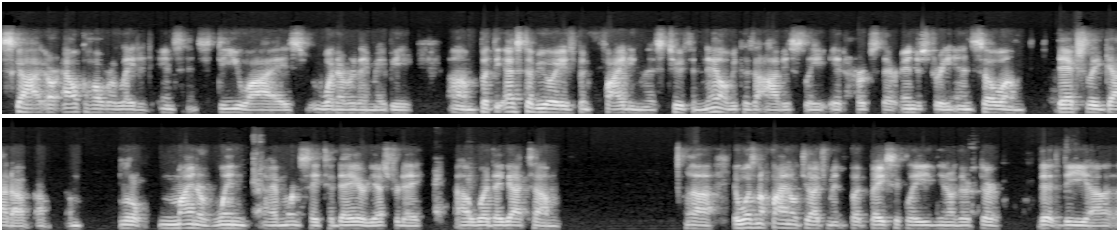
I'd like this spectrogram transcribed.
scotch or alcohol related incidents, DUIs, whatever they may be. Um, but the SWA has been fighting this tooth and nail because obviously it hurts their industry, and so um, they actually got a, a, a, little minor win. I want to say today or yesterday, uh, where they got um, uh, it wasn't a final judgment, but basically, you know, they're they're the the uh,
